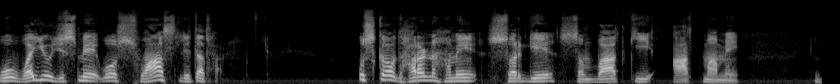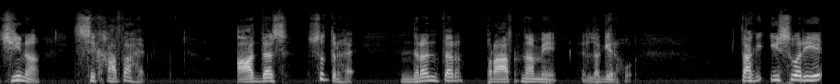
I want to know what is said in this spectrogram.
वो वायु जिसमें वो श्वास लेता था। उसका उदाहरण हमें स्वर्गीय संवाद की आत्मा में जीना सिखाता है। आदर्श सूत्र है, निरंतर प्रार्थना में लगे रहो। ताकि ईश्वरीय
